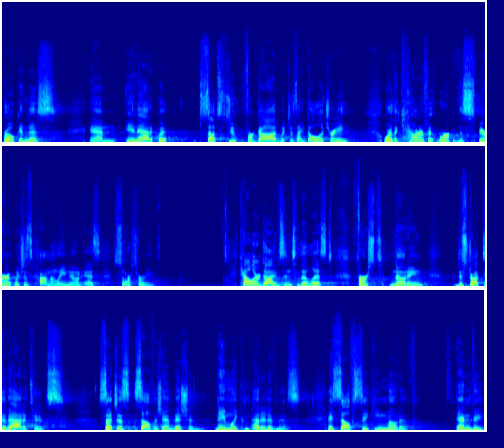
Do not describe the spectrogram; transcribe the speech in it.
brokenness and inadequate substitute for God, which is idolatry, or the counterfeit work of the Spirit, which is commonly known as sorcery. Keller dives into the list, first noting destructive attitudes, such as selfish ambition, namely competitiveness, a self seeking motive, envy,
